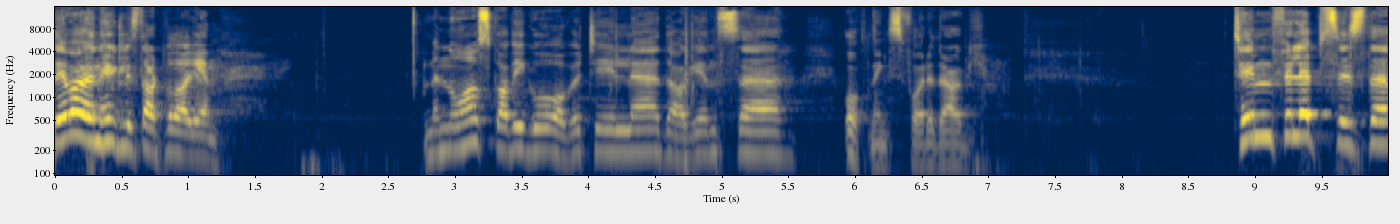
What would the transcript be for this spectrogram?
Det var jo en hyggelig start på dagen. Men nå skal vi gå over til eh, dagens eh, åpningsforedrag. Tim Phillips is the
